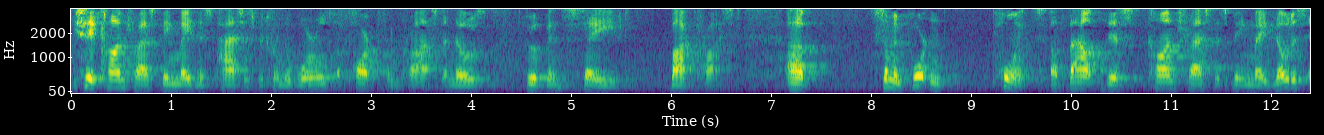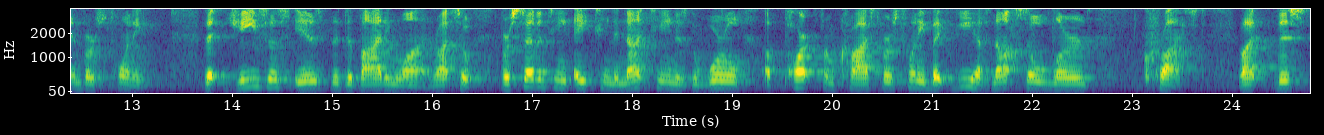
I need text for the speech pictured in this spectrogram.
You see a contrast being made in this passage between the world apart from Christ and those who have been saved by Christ. Uh, some important points about this contrast that's being made. Notice in verse 20 that Jesus is the dividing line, right? So verse 17, 18, and 19 is the world apart from Christ. Verse 20, but ye have not so learned Christ, right? This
